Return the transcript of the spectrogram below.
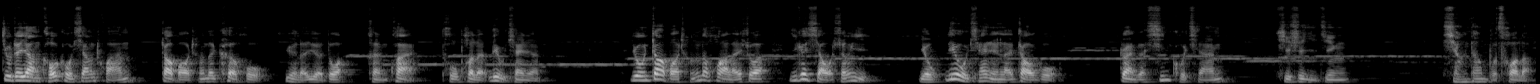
就这样口口相传，赵宝成的客户越来越多，很快突破了六千人。用赵宝成的话来说，一个小生意有六千人来照顾，赚个辛苦钱。其实已经相当不错了。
